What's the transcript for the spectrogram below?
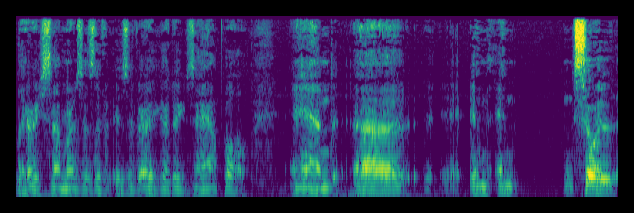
Larry Summers is a, is a very good example. And, uh, and, and so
